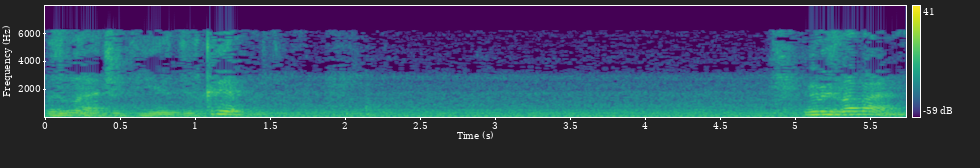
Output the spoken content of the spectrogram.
Значит, есть дискретность. Иными словами,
